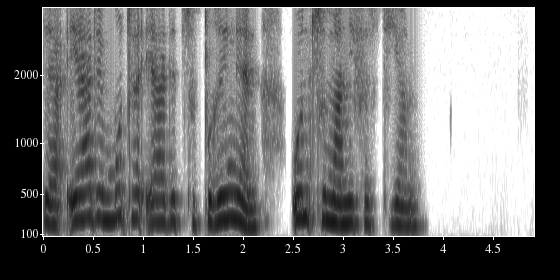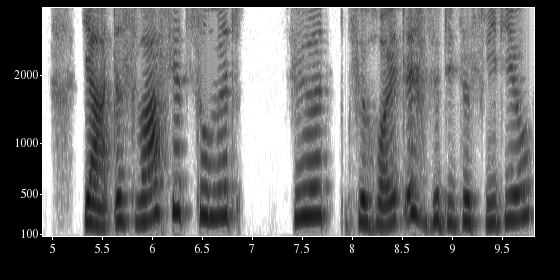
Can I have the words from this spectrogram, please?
der Erde, Mutter Erde zu bringen und zu manifestieren. Ja, das war's jetzt somit für, für heute, für dieses Video.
